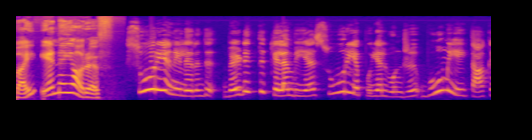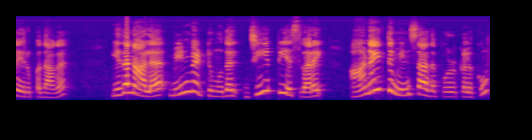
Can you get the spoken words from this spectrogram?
by NIRF. சூரியனிலிருந்து வெடித்து கிளம்பிய சூரிய புயல் ஒன்று பூமியை தாக்க இருப்பதாக இதனால மின்வெட்டு முதல் ஜிபிஎஸ் வரை அனைத்து மின்சாத பொருட்களுக்கும்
